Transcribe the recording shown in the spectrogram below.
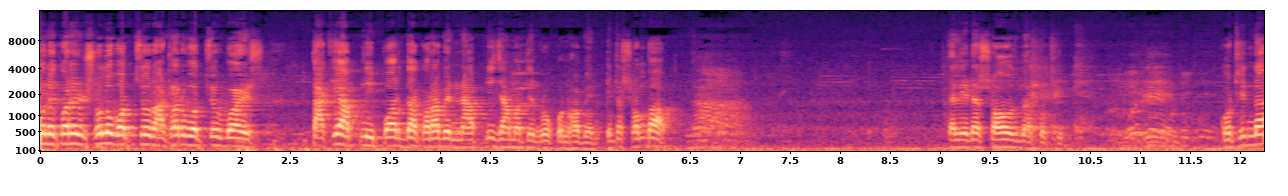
মনে করেন ষোলো বছর আঠারো বছর বয়স তাকে আপনি পর্দা করাবেন না আপনি জামাতের রোকন হবেন। এটা সম্ভব? তাহলে এটা সহজ না কঠিন? কঠিন। না?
